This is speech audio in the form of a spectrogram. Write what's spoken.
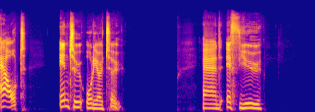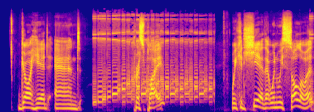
out into audio 2. And if you go ahead and press play, we could hear that when we solo it,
